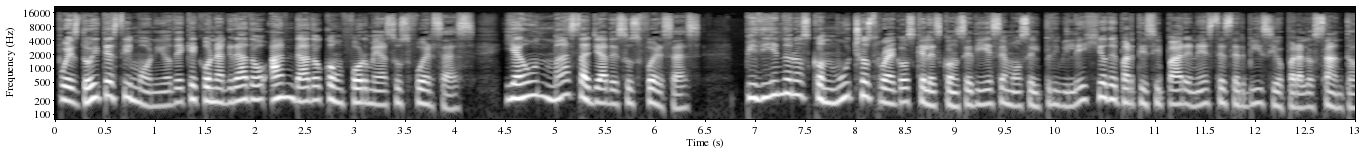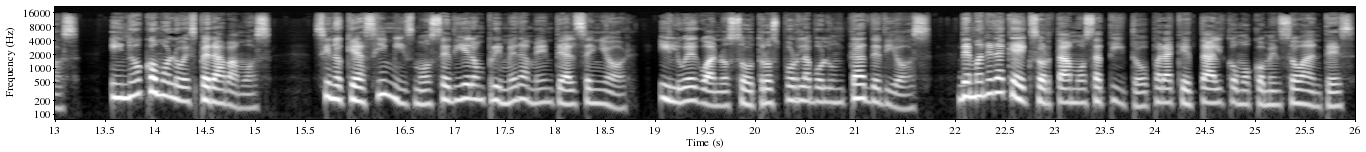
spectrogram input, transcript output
Pues doy testimonio de que con agrado han dado conforme a sus fuerzas, y aún más allá de sus fuerzas, pidiéndonos con muchos ruegos que les concediésemos el privilegio de participar en este servicio para los santos, y no como lo esperábamos, sino que asimismo se dieron primeramente al Señor y luego a nosotros por la voluntad de Dios. De manera que exhortamos a Tito para que tal como comenzó antes,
